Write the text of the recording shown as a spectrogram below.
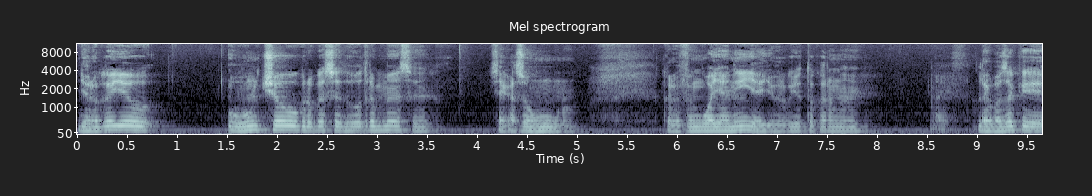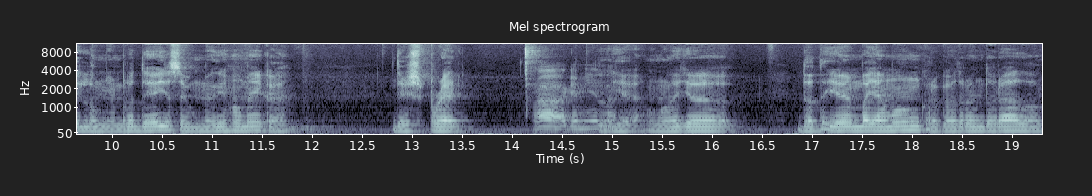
Yo creo que yo... Hubo un show, creo que hace dos o tres meses. Si acaso uno. Creo que fue en Guayanilla y yo creo que ellos tocaron ahí. Nice. Lo que pasa es que los miembros de ellos, según me dijo Meca, they're spread. Ah, qué mierda. Yeah, uno de ellos, dos de ellos en Bayamón, creo que otro en Dorado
